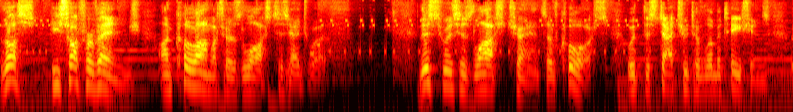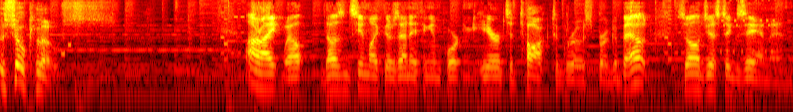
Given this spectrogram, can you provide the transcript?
Thus, he sought revenge on Kilometers lost his Edgeworth. This was his last chance, of course, with the statute of limitations so close. Alright, well, doesn't seem like there's anything important here to talk to Grossberg about, so I'll just examine.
